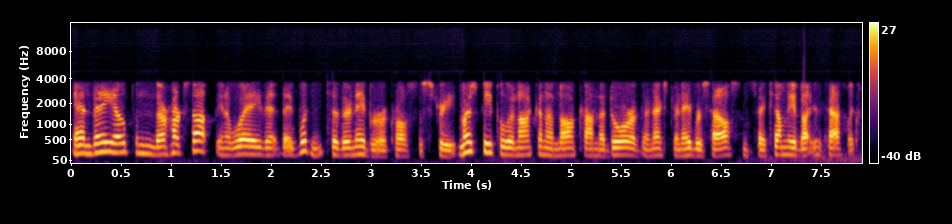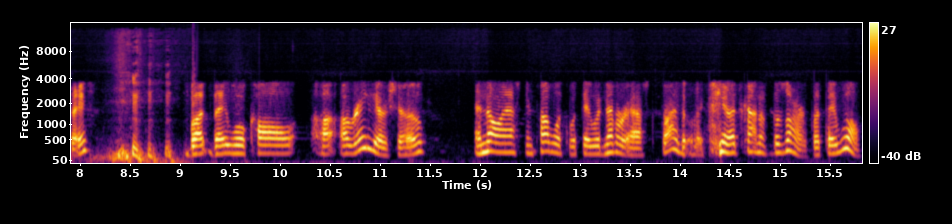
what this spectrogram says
and they open their hearts up in a way that they wouldn't to their neighbor across the street. Most people are not going to knock on the door of their next door neighbor's house and say, "Tell me about your Catholic faith," but they will call a, a radio show and they'll ask in public what they would never ask privately. You know, it's kind of bizarre, but they will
